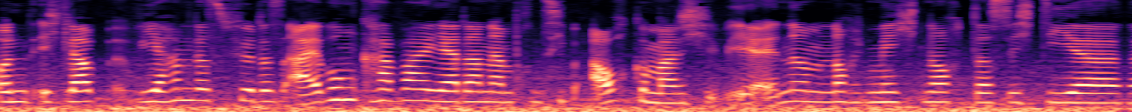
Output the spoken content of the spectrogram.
Und ich glaube, wir haben das für das Albumcover ja dann im Prinzip auch gemacht. Ich erinnere noch, mich noch, dass ich dir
